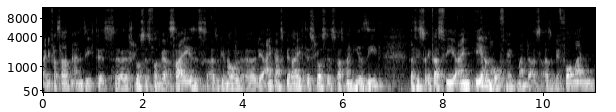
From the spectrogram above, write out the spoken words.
eine Fassadenansicht des äh, Schlosses von Versailles. Es ist also genau der Eingangsbereich des Schlosses. Was man hier sieht, das ist so etwas wie ein Ehrenhof, nennt man das. Also bevor man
